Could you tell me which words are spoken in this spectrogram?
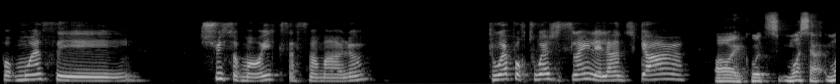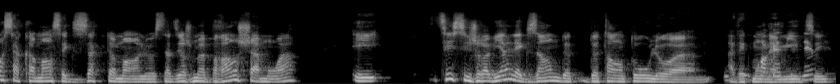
pour moi, c'est. Je suis sur mon X à ce moment-là. Toi, pour toi, Ghislain, l'élan du cœur. Ah, écoute, moi ça, moi, ça commence exactement là. C'est-à-dire, je me branche à moi et, sais, si je reviens à l'exemple de, tantôt là, euh, avec mon ami, tu sais.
